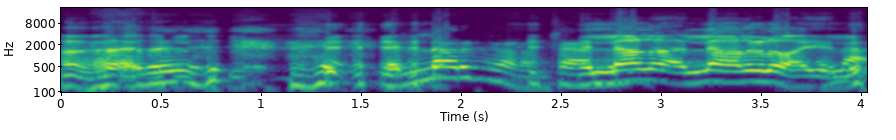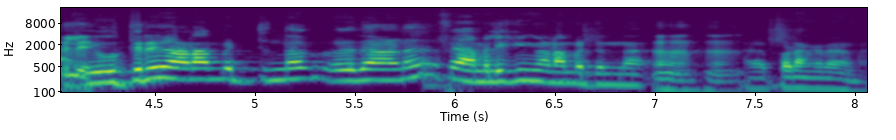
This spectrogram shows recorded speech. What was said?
അതായത് എല്ലാവർക്കും കാണാം. എല്ലാ എല്ലാ ആളുകളും ആയി യൂത്തിന് കാണാൻ പറ്റുന്ന ഇതാണ് ഫാമിലിക്കും കാണാൻ പറ്റുന്ന പടങ്ങളാണ്.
